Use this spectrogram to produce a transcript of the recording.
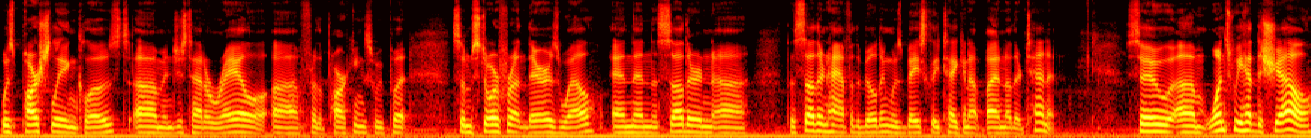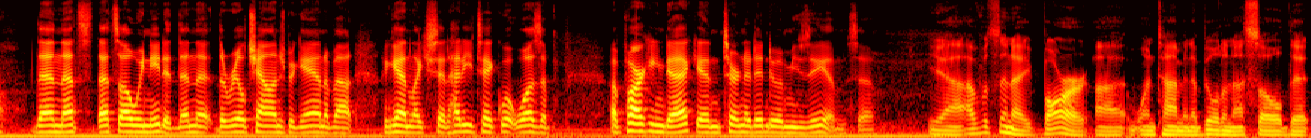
was partially enclosed um, and just had a rail uh, for the parking, so we put some storefront there as well. And then the southern uh, the southern half of the building was basically taken up by another tenant. So um, once we had the shell then that's that's all we needed. Then the the real challenge began about again, like you said, how do you take what was a a parking deck and turn it into a museum? So. Yeah, I was in a bar uh, one time in a building I sold that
